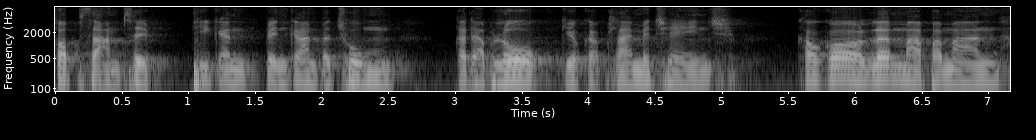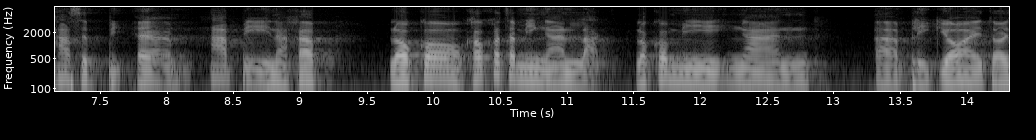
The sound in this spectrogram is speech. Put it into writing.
คอป30 ที่กันเป็นการประชุมระดับโลกเกี่ยวกับ climate change เขาก็เริ่มมาประมาณ 50 ปีเอ่อ5ปีนะครับ แล้วก็เขาก็จะมีงานหลัก แล้วก็มีงานปลีกย่อยโดย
